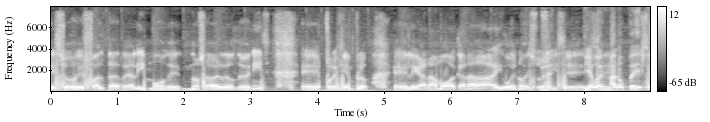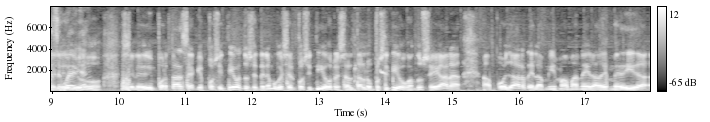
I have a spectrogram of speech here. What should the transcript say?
Eso es falta de realismo, de no saber de dónde venís. Eh, por ejemplo, eh, le ganamos a Canadá y bueno, eso sí se... Diego, ¿es malo pedir que se, juegue bien? Se le dio importancia que es positivo, entonces tenemos que ser positivos, resaltar lo positivo. Cuando se gana, apoyar de la misma manera desmedida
